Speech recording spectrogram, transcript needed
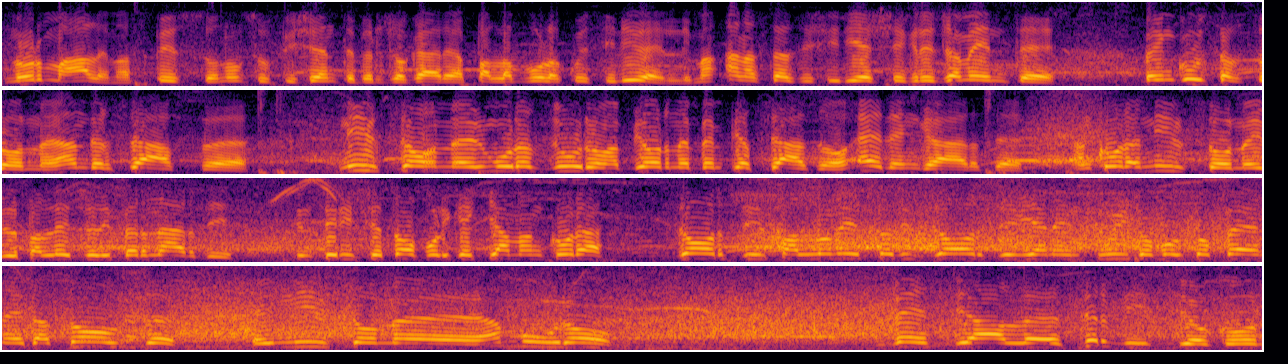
normale ma spesso non sufficiente per giocare a pallavolo a questi livelli ma Anastasi ci riesce egregiamente. Ben Gustafsson, Andersaf Nilsson il muro azzurro ma Bjorn è ben piazzato Edengard ancora Nilsson il palleggio di Bernardi si inserisce Topoli che chiama ancora Zorzi il pallonetto di Zorzi viene intuito molto bene da Dolt e Nilsson eh, a muro. Svezia al servizio con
